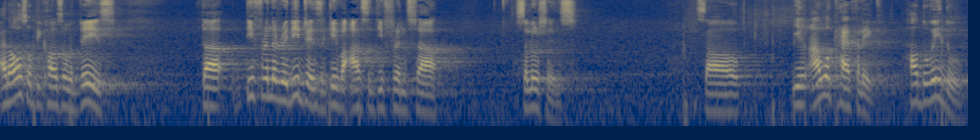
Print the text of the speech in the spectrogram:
And also because of this, the different religions give us different uh, solutions. So, in our Catholic, how do we do?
